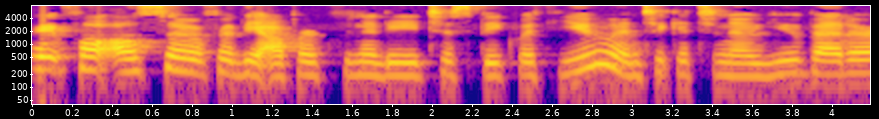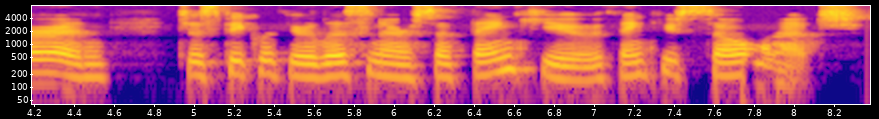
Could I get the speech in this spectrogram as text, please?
grateful also for the opportunity to speak with you and to get to know you better and to speak with your listeners. So thank you. Thank you so much.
